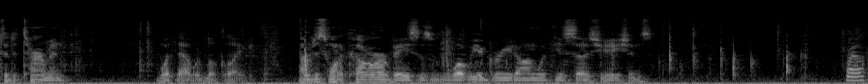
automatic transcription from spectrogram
to determine what that would look like. I just want to cover our bases with what we agreed on with the associations. Ralph?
